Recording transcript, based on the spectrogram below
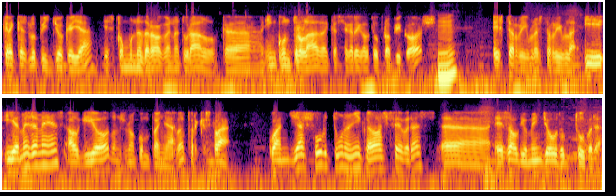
Crec que és el pitjor que hi ha. És com una droga natural que incontrolada que s'agrega al teu propi cos. Mm? És terrible, és terrible. I, I, a més a més, el guió doncs, no acompanyava, perquè, és clar, quan ja surto una mica de les febres eh, és el diumenge 1 d'octubre.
